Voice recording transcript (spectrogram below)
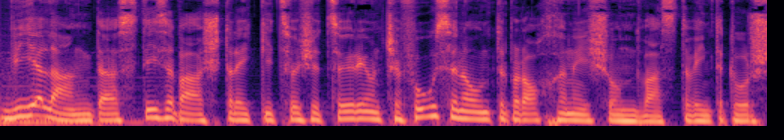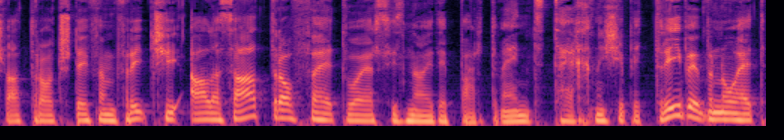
Wie lang das diese Bahnstrecke zwischen Zürich und Schaffhausen unterbrochen ist und was der Winterthur-Stadtrat Stefan Fritschi alles angetroffen hat, wo er sein neues Departement technische Betriebe übernommen hat,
